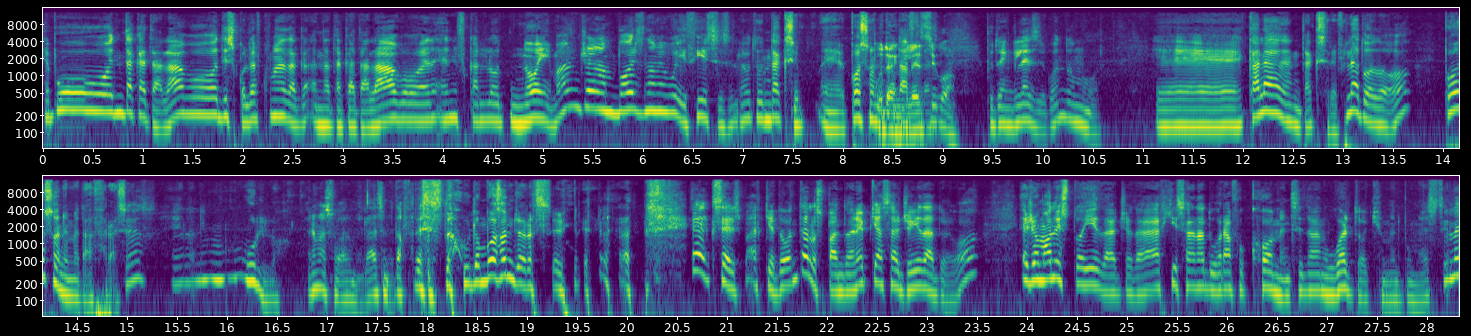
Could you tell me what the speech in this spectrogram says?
Ε, που δεν τα καταλάβω, δυσκολεύομαι να τα, να τα καταλάβω, δεν ευκαλώ νόημα και να μπορείς να με βοηθήσεις. Λέω του εντάξει, ε, πόσο Που είναι το μετάφραση;» εγγλέζικο; Που το εγγλέζικο, το μουρ. Ε, καλά, εντάξει ρε φίλε, να το δω. Πόσο είναι μετάφρασες, ε, λέει μου, ούλο. Ρε μας σοβαρά μιλάς, μετάφρασες το ούλο, πόσο καιρός σε πήρε. Ε, ξέρεις, αρκετό, τέλος πάντων, έπιασα και είδα το εγώ. Ε, και μόλις το είδα και τα άρχισα να του γράφω comments, ήταν word document που με έστειλε.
